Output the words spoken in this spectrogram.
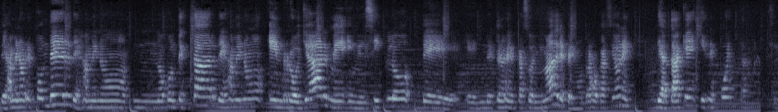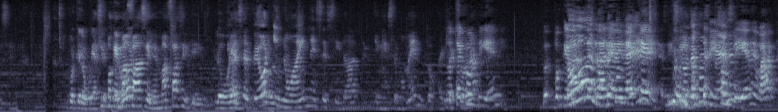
déjame no responder, déjame no, no contestar, déjame no enrollarme en el ciclo de, en, no es el caso de mi madre, pero en otras ocasiones, de ataque y respuesta. Sí, sí. Porque lo voy a hacer Sí, porque es peor. más fácil, es más fácil que... Lo voy a hacer peor y no hay necesidad en ese momento. Hay No te personas- conviene. Porque No, la, no la te realidad conviene. es que No si te no te conviene. conviene, vas-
